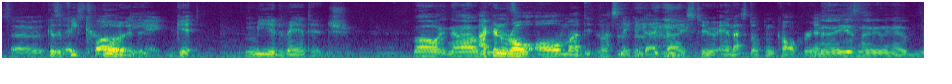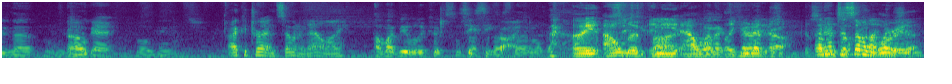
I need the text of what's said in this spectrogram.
so because if he could get me advantage, Oh wait, no. I, I can he's- roll all my, d- my sneak attack dice too, and I still can call crit. No, he isn't even anything to do that. Oh, okay. Roll damage. I could try and summon an ally. I might be able to cook some stuff with that. 65. I don't. I mean, I don't know if any ally like you'd have to yeah. s- I'd have to summon large. Marisha.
